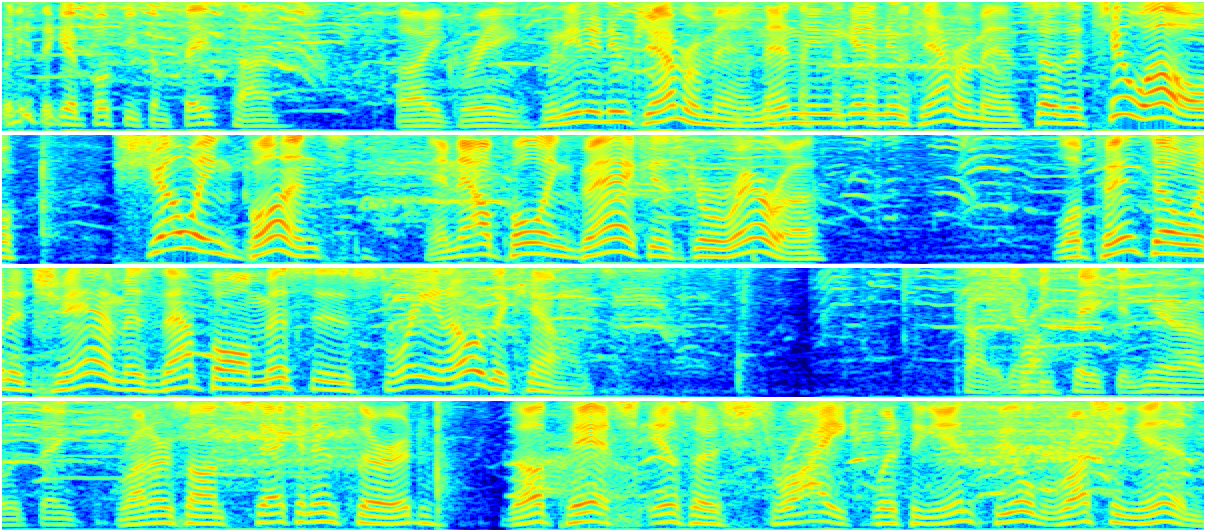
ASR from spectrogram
We need to get Bookie some FaceTime. I agree. We need a new cameraman. Then we need to get a new cameraman. So the 2 0 showing bunt and now pulling back is Guerrera. Lopinto in a jam as that ball misses 3 0 the count. Probably going to be taken here, I would think. Runners on second and third. The pitch is a strike with the infield rushing in.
